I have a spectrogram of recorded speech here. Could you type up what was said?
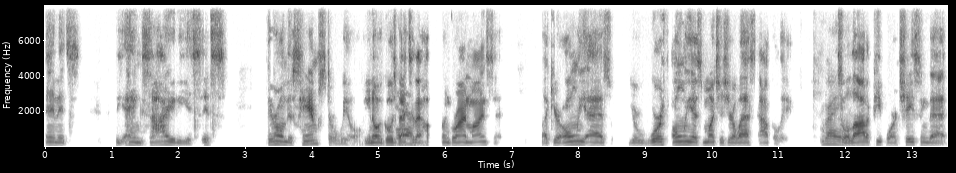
and it's the anxiety. It's it's they're on this hamster wheel. You know, it goes back to that hustle and grind mindset. Like you're only as you're worth only as much as your last accolade. Right. So a lot of people are chasing that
